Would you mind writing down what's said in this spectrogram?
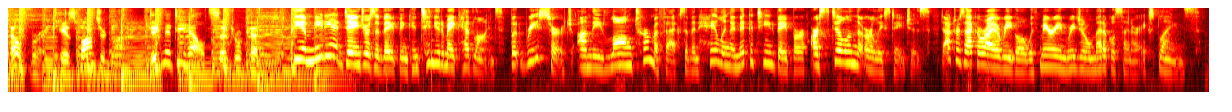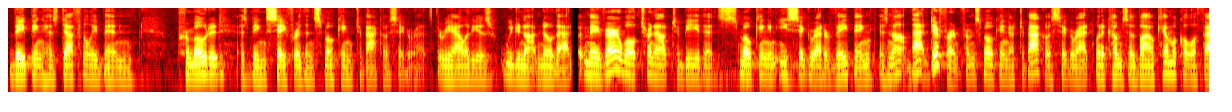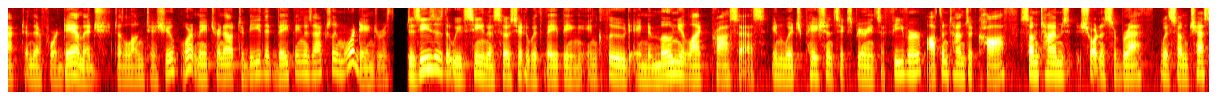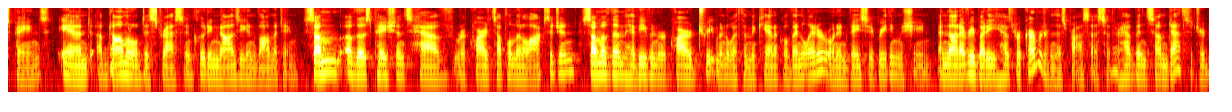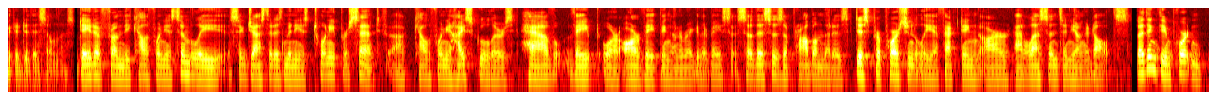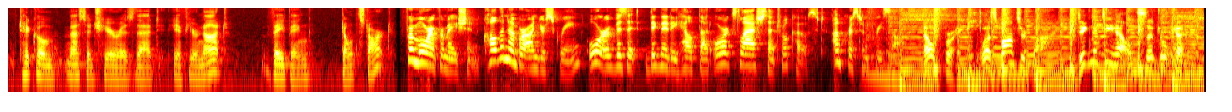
Health Break is sponsored by Dignity Health Central Coast. The immediate dangers of vaping continue to make headlines, but research on the long term effects of inhaling a nicotine vapor are still in the early stages. Dr. Zacharia Reagle with Marian Regional Medical Center explains. Vaping has definitely been promoted as being safer than smoking tobacco cigarettes. The reality is we do not know that. It may very well turn out to be that smoking an e-cigarette or vaping is not that different from smoking a tobacco cigarette when it comes to the biochemical effect and therefore damage to the lung tissue, or it may turn out to be that vaping is actually more dangerous. Diseases that we've seen associated with vaping include a pneumonia-like process in which patients experience a fever, oftentimes a cough, sometimes shortness of breath with some chest pains, and abdominal distress, including nausea and vomiting. Some of those patients have required supplemental oxygen. Some of them have even required treatment with a mechanical ventilator or an invasive breathing machine. And not everybody has recovered from this process, so there have been some deaths attributed to this illness. Data from the California Assembly suggest that as many as 20 percent uh, California high schoolers have vaped or are vaping on a regular basis. So this is a problem that is disproportionately affecting our adolescents and young adults. So I think the important take-home message here is that if you're not vaping, don't start. For more information, call the number on your screen or visit dignityhealth.org slash Central Coast. I'm Kristen Friesel. Health Break was sponsored by Dignity Health Central Coast.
